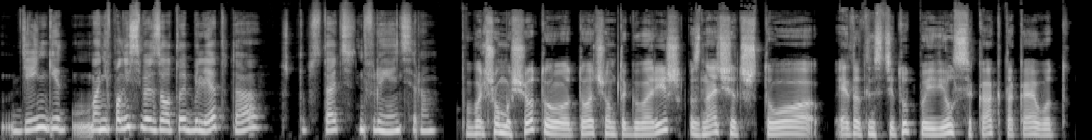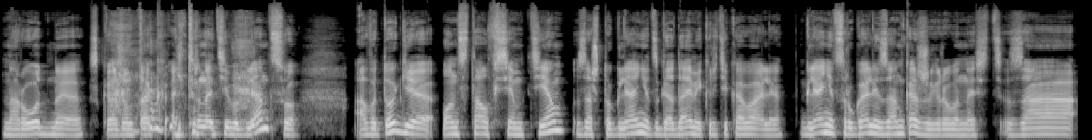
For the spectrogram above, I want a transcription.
деньги, они вполне себе золотой билет, да, чтобы стать инфлюенсером. По большому счету, то, о чем ты говоришь, значит, что этот институт появился как такая вот народная, скажем так, альтернатива глянцу, а в итоге он стал всем тем, за что глянец годами критиковали. Глянец ругали за ангажированность, за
